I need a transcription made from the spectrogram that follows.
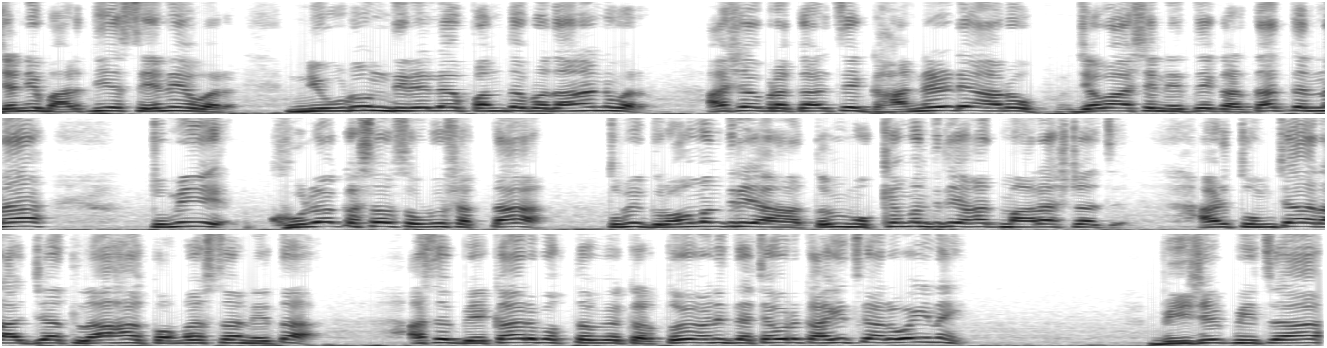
ज्यांनी भारतीय सेनेवर निवडून दिलेल्या पंतप्रधानांवर अशा प्रकारचे घाणेरडे आरोप जेव्हा असे नेते करतात त्यांना तुम्ही खुलं कसं सोडू शकता? तुम्ही गृहमंत्री आहात तुम्ही मुख्यमंत्री आहात महाराष्ट्राचे आणि तुमच्या राज्यातला हा काँग्रेसचा नेता असे बेकार वक्तव्य करतोय आणि त्याच्यावर काहीच कारवाई नाही. बी जे पीचा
